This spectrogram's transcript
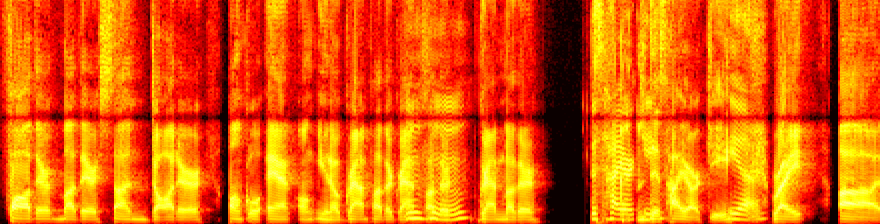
father, mother, son, daughter, uncle, aunt, un- you know, grandfather, grandfather, mm-hmm. grandmother, This hierarchy. this hierarchy yeah. right? Uh,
